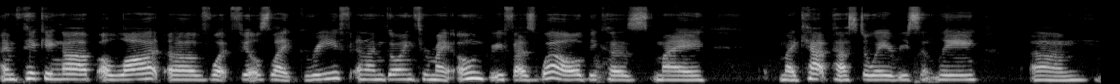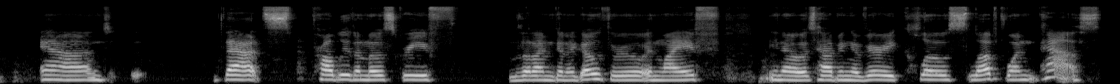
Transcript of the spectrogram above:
I'm picking up a lot of what feels like grief, and I'm going through my own grief as well because my my cat passed away recently, um, and that's probably the most grief that I'm going to go through in life, you know, is having a very close loved one pass.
